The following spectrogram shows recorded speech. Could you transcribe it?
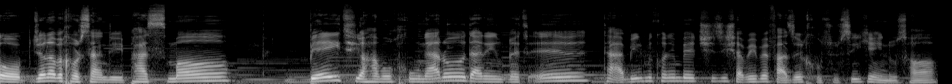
خب جناب خورسندی پس ما بیت یا همون خونه رو در این قطعه تعبیر می‌کنیم به چیزی شبیه به فضای خصوصی که این روزها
